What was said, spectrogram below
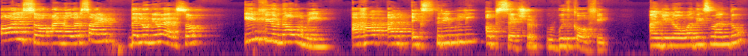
Also, another sign del universo, if you know me, I have an extremely obsession with coffee. And you know what this man do?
